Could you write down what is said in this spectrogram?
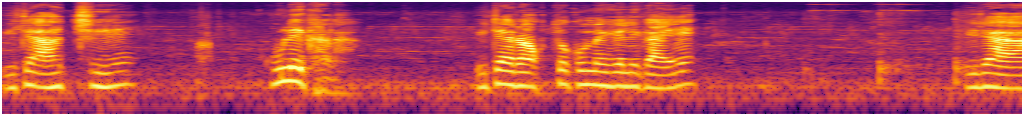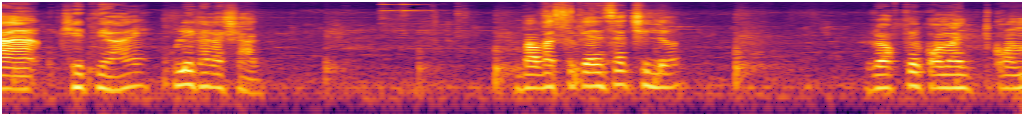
এটা হচ্ছে কুলেখাড়া। এটা রক্ত কমে গেলে গায়ে এটা খেতে হয়, কুলেখাড়া শাক। বাবার তো ক্যান্সার ছিল। রক্ত কমা, কম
